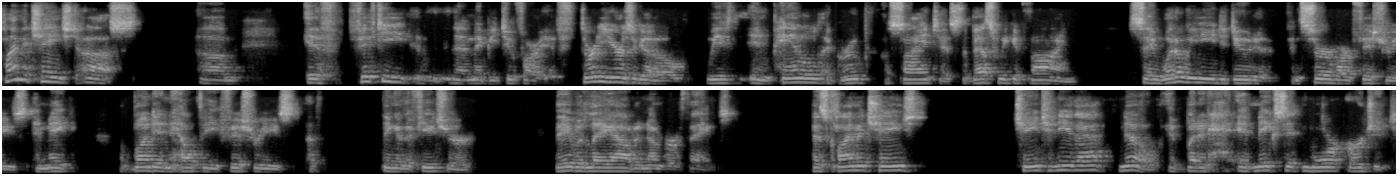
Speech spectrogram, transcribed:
climate change to us, um, if 50, that may be too far, if 30 years ago we impaneled a group of scientists, the best we could find, say, what do we need to do to conserve our fisheries and make abundant and healthy fisheries a thing of the future, they would lay out a number of things. Has climate changed changed any of that? No, it, but it it makes it more urgent.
